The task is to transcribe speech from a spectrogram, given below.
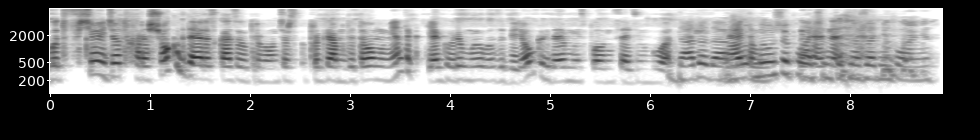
вот все идет хорошо, когда я рассказываю про волонтерскую программу, до того момента, как я говорю, мы его заберем, когда ему исполнится один год. Да, да, да. Мы, этом... мы уже плачем тут на заднем плане.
